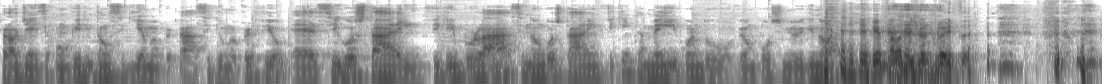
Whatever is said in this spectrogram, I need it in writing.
Para audiência, convido então seguir o meu, a seguir o meu perfil. É, se gostarem, fiquem por lá. Se não gostarem, fiquem também. E quando vê um post meu, ignore. Eu ia falar a mesma coisa.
